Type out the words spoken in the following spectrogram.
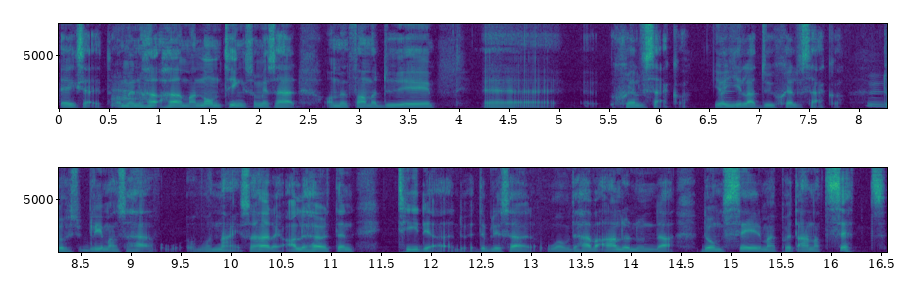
det, exakt, ja. men hör, hör man någonting som är så här, ja men fan vad du är eh, självsäker. Jag Mm. gillar att du är självsäker. Då blir man så här, vad nice att höra. Jag har aldrig hört den tidigare. Du vet. Det blir så här, wow det här var annorlunda. De ser mig på ett annat sätt.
